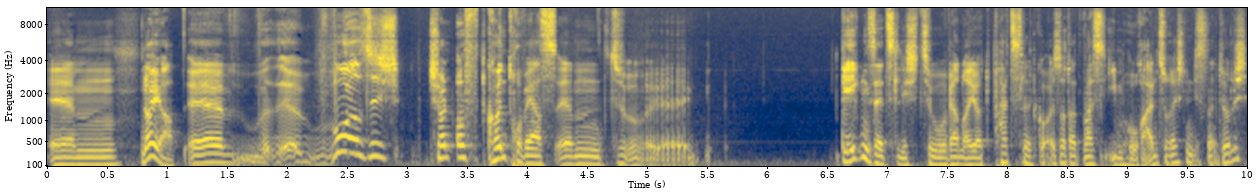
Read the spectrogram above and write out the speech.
Ähm, naja, äh, wo er sich schon oft kontrovers ähm, zu, äh, gegensätzlich zu Werner J. Patzelt geäußert hat, was ihm hoch anzurechnen ist natürlich.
